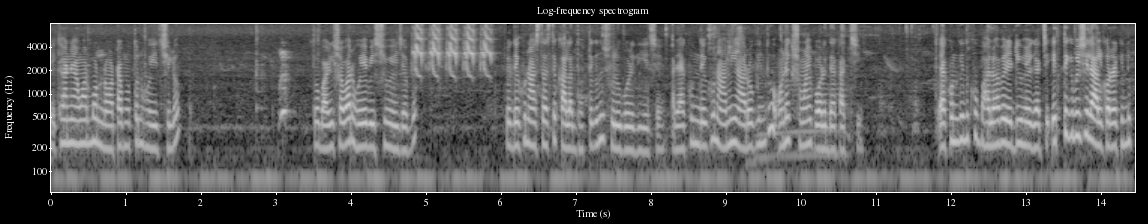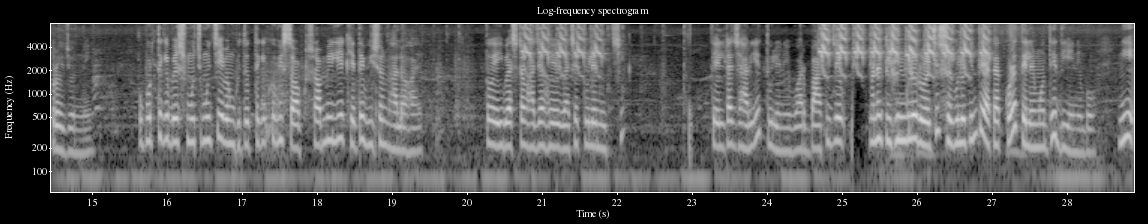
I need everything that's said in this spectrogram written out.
এখানে আমার মোট নটা মতন হয়েছিল। তো বাড়ি সবার হয়ে বেশি হয়ে যাবে। তো দেখুন আস্তে আস্তে কালার ধরতে কিন্তু শুরু করে দিয়েছে। আর এখন দেখুন আমি আরও কিন্তু অনেক সময় পরে দেখাচ্ছি। এখন কিন্তু খুব ভালোভাবে রেডি হয়ে গেছে। এর থেকে বেশি লাল করার কিন্তু প্রয়োজন নেই। উপর থেকে বেশ মুচমুচি এবং ভিতর থেকে খুবই সফট সব মিলিয়ে খেতে ভীষণ ভালো হয়। তো এই ব্যাচটা ভাজা হয়ে গেছে, তুলে নিচ্ছি। তেলটা ঝারিয়ে তুলে নেব। আর বাকি যে মানে টিফিনগুলো রয়েছে, সেগুলো কিন্তু এক এক করে তেলের মধ্যে দিয়ে নেব। নিয়ে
